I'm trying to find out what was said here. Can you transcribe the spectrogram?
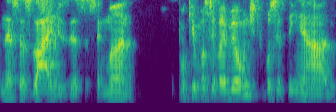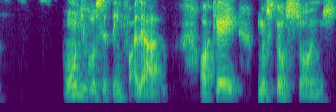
nessas lives dessa semana, porque você vai ver onde que você tem errado, onde você tem falhado ok? Nos teus sonhos.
